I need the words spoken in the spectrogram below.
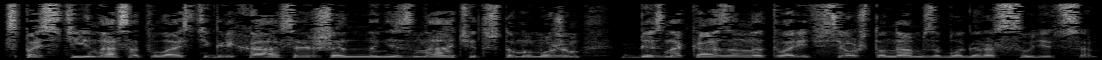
спасти нас от власти греха совершенно не значит, что мы можем безнаказанно творить все, что нам заблагорассудится.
